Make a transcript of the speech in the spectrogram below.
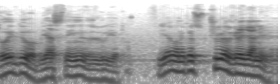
Дојди објасни им на луѓето. И ево нека се чујат граѓаните.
